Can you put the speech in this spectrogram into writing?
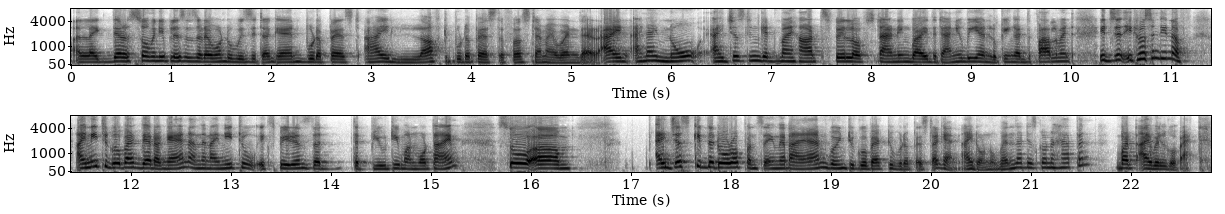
Uh, like there are so many places that I want to visit again. Budapest, I loved Budapest the first time I went there. I and I know I just didn't get my heart's fill of standing by the Danube and looking at the Parliament. It it wasn't enough. I need to go back there again, and then I need to experience that that beauty one more time. So. Um, I just keep the door open saying that I am going to go back to Budapest again. I don't know when that is going to happen, but I will go back.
